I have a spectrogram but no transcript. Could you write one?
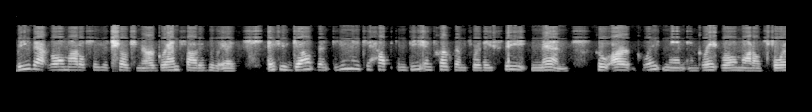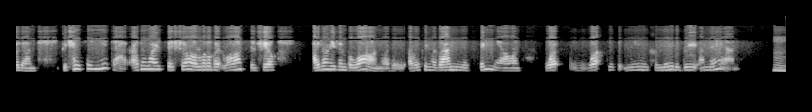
be that role model for your children or a grandfather who is. If you don't, then you need to help them be in programs where they see men who are great men and great role models for them because they need that. Otherwise, they feel a little bit lost and feel, I don't even belong. Everything around me is female, and what what does it mean for me to be a man? Hmm.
